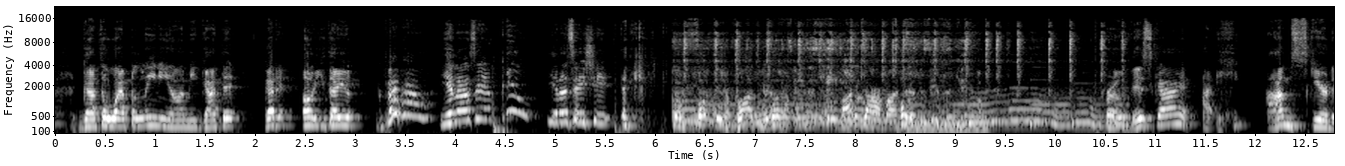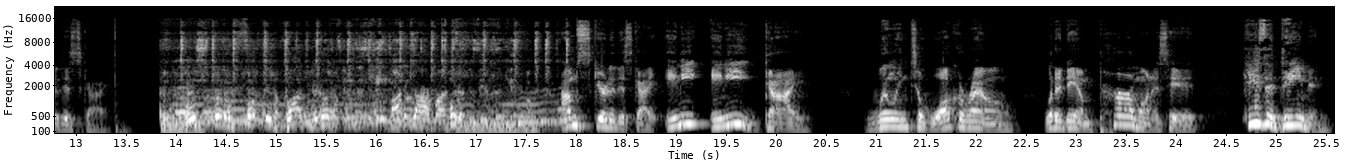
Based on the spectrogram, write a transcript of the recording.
got the Wapellini on me. Got it. Got it. Oh, you thought you pow pow? You know what I'm saying? Pew. You know what I'm saying? Shit. spin a fucking block. Bodyguard bro, this guy, I, he, I'm scared of this guy. Don't spin fucking block. Bodyguard. I'm scared of this guy. Any any guy willing to walk around with a damn perm on his head, he's a demon.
